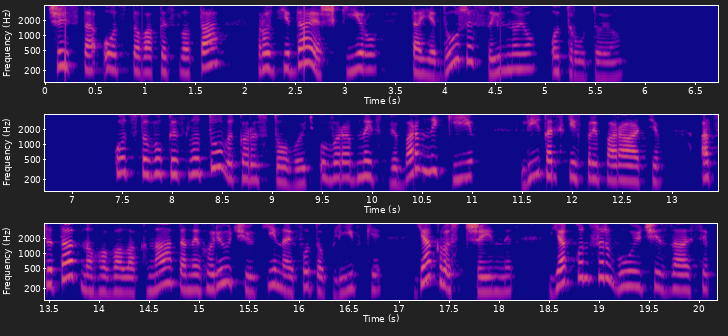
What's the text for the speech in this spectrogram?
Чиста оцтова кислота роз'їдає шкіру та є дуже сильною отрутою. Оцтову кислоту використовують у виробництві барвників, лікарських препаратів, ацетатного волокна та негорючої кіна й фотоплівки, як розчинник, як консервуючий засіб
